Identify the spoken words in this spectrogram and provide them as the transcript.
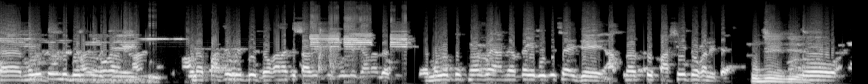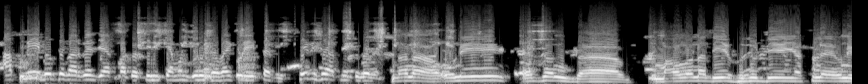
আহ, মূলত ওনার পাশে যে দোকান আছে তাদেরকে বললে জানা যাবে। মূলত ভাই আমি আপনাকে বলতে চাই যে আপনার তো পাশেই দোকান এটা জি জি। তো আপনি বলতে পারবেন যে একমাত্র তিনি কেমন গরু জবাই করে ইত্যাদি। সেই বিষয়ে আপনি একটু বলেন। না না উনি একজন মাওলানা দিয়ে হুজুর দিয়ে আসলে উনি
